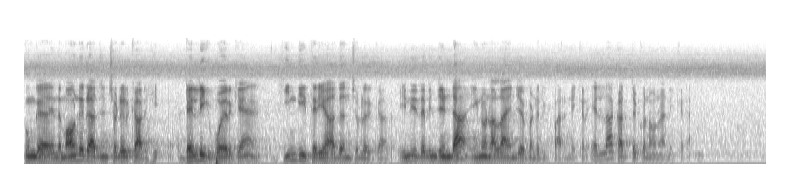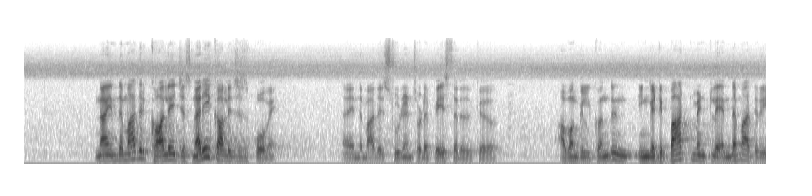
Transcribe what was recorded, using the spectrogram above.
உங்கள் இந்த மௌனிராஜன் சொல்லியிருக்கார் ஹி- டெல்லிக்கு போயிருக்கேன் ஹிந்தி தெரியாதுன்னு சொல்லியிருக்காரு ஹிந்தி தெரிஞ்சுட்டா இன்னும் நல்லா என்ஜாய் பண்ணிருப்பார் நினைக்கிறேன். எல்லாம் கற்றுக்கணும்னு நினைக்கிறேன். நான் இந்த மாதிரி காலேஜஸ் நிறைய காலேஜஸ் போவேன். இந்த மாதிரி ஸ்டூடெண்ட்ஸோட பேசுகிறதுக்கு அவங்களுக்கு வந்து இங்கே டிபார்ட்மெண்ட்டில் எந்த மாதிரி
